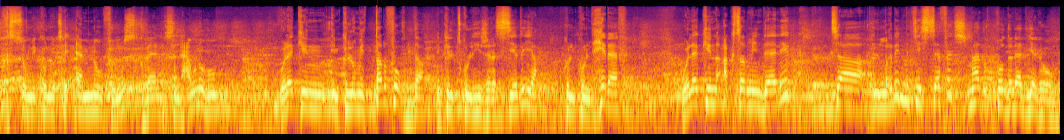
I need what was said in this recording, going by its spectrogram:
خصهم يكونوا تيأمنوا في المستقبل خصنا نعاونوهم ولكن يمكن لهم يتطرفوا غدا يمكن تكون الهجرة السرية يمكن تكون الانحراف ولكن أكثر من ذلك حتى المغرب ما تيستافدش من هذه القدرة ديالهم.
